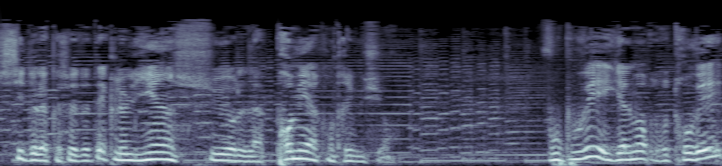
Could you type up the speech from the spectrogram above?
site de la Cosmétothèque le lien sur la première contribution. Vous pouvez également retrouver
